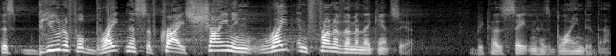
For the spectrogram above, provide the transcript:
this beautiful brightness of Christ shining right in front of them, and they can't see it because Satan has blinded them.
